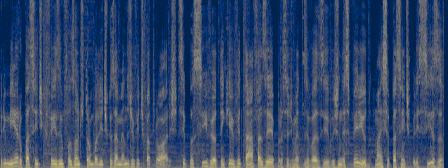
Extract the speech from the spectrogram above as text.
Primeiro, o paciente que fez infusão de trombolíticos há menos de 24 horas. Se possível, tem que evitar fazer procedimentos invasivos nesse período. Mas se o paciente precisa,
